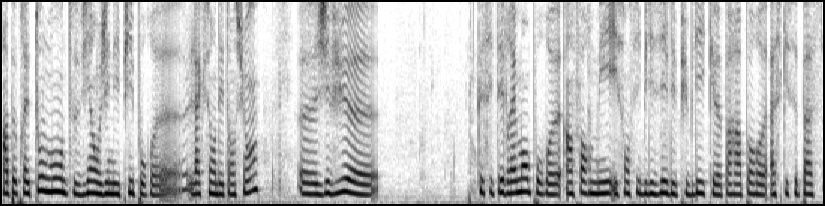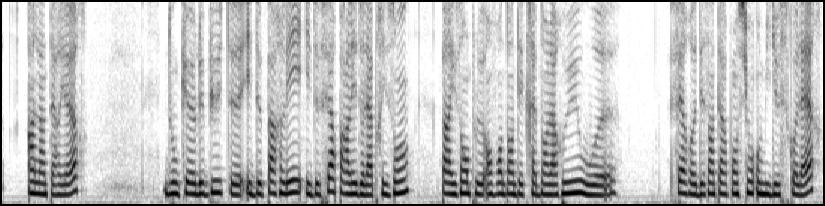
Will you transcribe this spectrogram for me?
à peu près tout le monde vient au GNEPI pour euh, l'action en détention. Euh, j'ai vu que c'était vraiment pour informer et sensibiliser le public par rapport à ce qui se passe à l'intérieur. Donc le but est de parler et de faire parler de la prison, par exemple en vendant des crêpes dans la rue ou faire des interventions au milieu scolaire.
